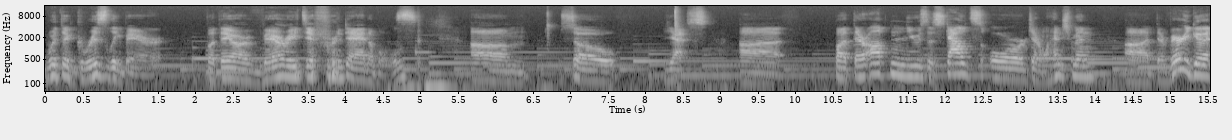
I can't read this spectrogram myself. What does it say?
with a grizzly bear, but they are very different animals. Um, so, yes. Uh, but they're often used as scouts or general henchmen. Uh, they're very good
